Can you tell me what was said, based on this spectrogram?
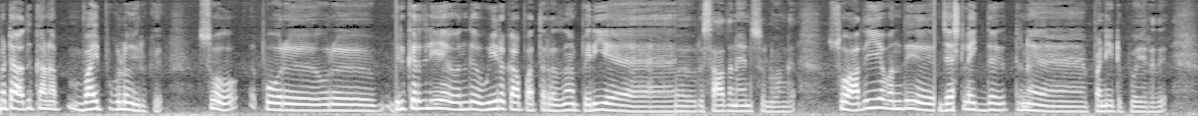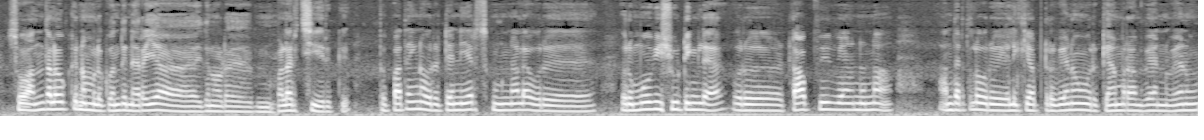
பட் அதுக்கான வாய்ப்புகளும் இருக்குது ஸோ இப்போ ஒரு ஒரு இருக்கிறதுலையே வந்து உயிரை காப்பாற்றுறது தான் பெரிய ஒரு சாதனைன்னு சொல்லுவாங்க. ஸோ அதையே வந்து ஜஸ்ட் லைக் தட்னு பண்ணிட்டு போயிடுது. ஸோ அந்தளவுக்கு நம்மளுக்கு வந்து நிறையா இதனோட வளர்ச்சி இருக்குது இப்போ பார்த்தீங்கன்னா ஒரு டென் இயர்ஸ்க்கு முன்னால் ஒரு ஒரு மூவி ஷூட்டிங்கில் ஒரு டாப் வியூ வேணும்னா அந்த இடத்துல ஒரு ஹெலிகாப்டர் வேணும் ஒரு கேமரா வேன் வேணும்.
